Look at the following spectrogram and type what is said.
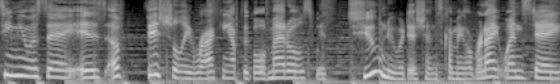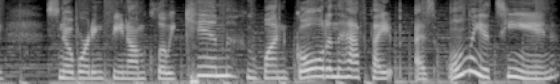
Team USA is officially racking up the gold medals with two new additions coming overnight Wednesday snowboarding phenom Chloe Kim, who won gold in the halfpipe as only a teen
